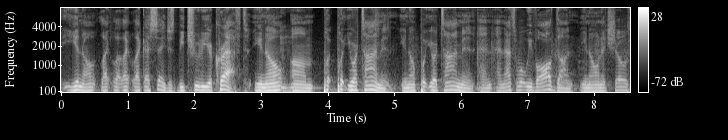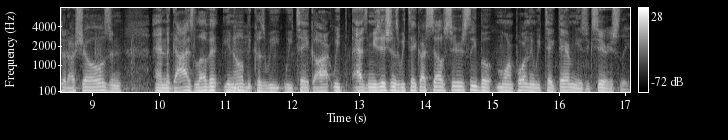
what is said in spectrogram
you know, like like like I say, just be true to your craft. You know, um, put put your time in. You know, put your time in, and and that's what we've all done. You know, and it shows at our shows, and and the guys love it. You know, because we we take our we as musicians we take ourselves seriously, but more importantly, we take their music seriously.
